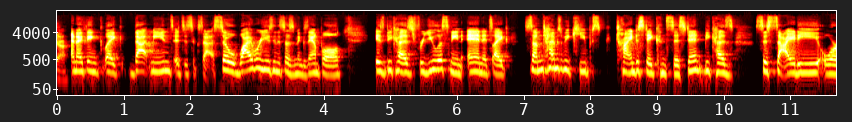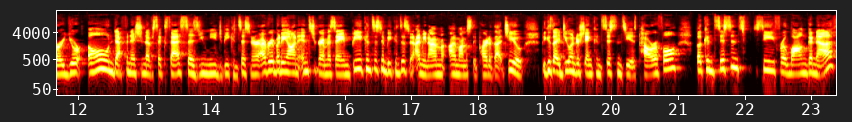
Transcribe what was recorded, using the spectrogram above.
Yeah. And I think like that means it's a success. So why we're using this as an example is because for you listening in, it's like sometimes we keep trying to stay consistent because society or your own definition of success says you need to be consistent or everybody on Instagram is saying be consistent be consistent I mean I'm I'm honestly part of that too because I do understand consistency is powerful but consistency for long enough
